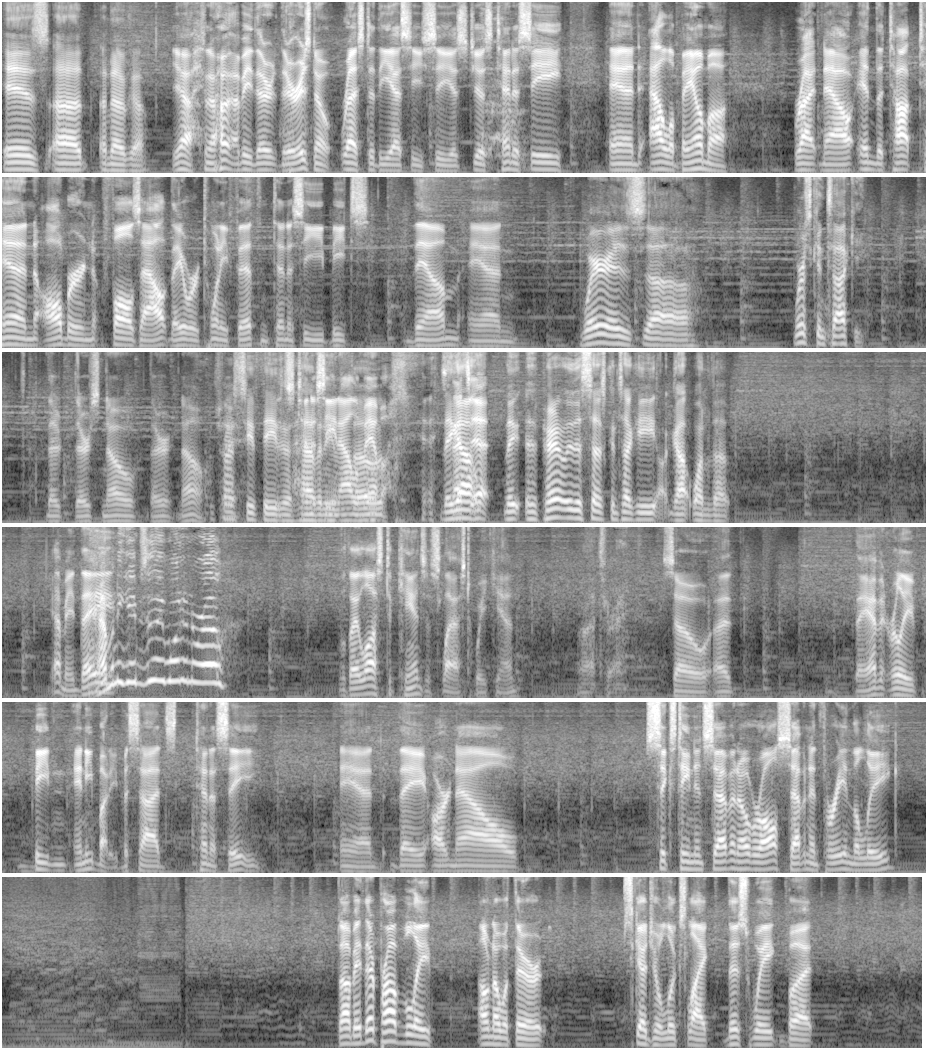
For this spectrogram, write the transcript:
is uh, a no go. Yeah, no, I mean there there is no rest of the SEC. It's just Tennessee and Alabama right now in the top 10. Auburn falls out. They were 25th and Tennessee beats them and Where is uh, where's Kentucky? there, there's no there no. I'm trying to see if they even It's have Tennessee any and Alabama. votes. That's They got it. They, apparently this says Kentucky got one vote. Yeah, I mean they How many games have they won in a row? well, they lost to Kansas last weekend. that's right. So uh, they haven't really beaten anybody besides Tennessee, and they are now 16 and seven overall, seven and three in the league. So I mean, they're probably I don't know what their schedule looks like this week, but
